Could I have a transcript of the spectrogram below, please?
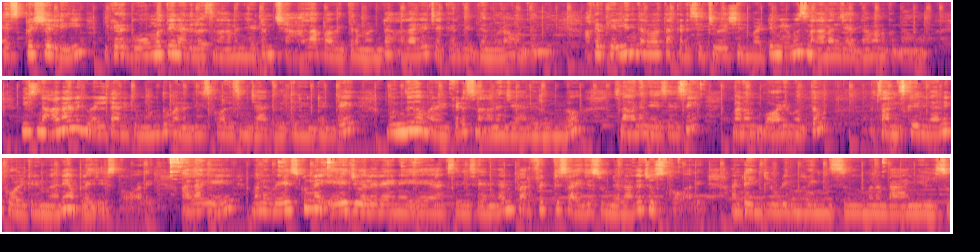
ఎస్పెషల్లీ ఇక్కడ గోమతి నదిలో స్నానం చేయడం చాలా పవిత్రం అంట అలాగే చక్కెర తీర్థం కూడా ఉంటుంది. అక్కడికి వెళ్ళిన తర్వాత అక్కడ సిచ్యువేషన్ బట్టి మేము స్నానం చేద్దాం అనుకున్నాము. ఈ స్నానం స్నానానికి వెళ్ళటానికి ముందు మనం తీసుకోవాల్సిన జాగ్రత్తలు ఏంటంటే ముందుగా మనం ఇక్కడ స్నానం చేయాలి రూమ్లో. స్నానం చేసేసి మనం బాడీ మొత్తం సన్ స్క్రీన్ కానీ కోల్డ్ క్రీమ్ కానీ అప్లై చేసుకోవాలి. అలాగే మనం వేసుకున్న ఏ జ్యువెలరీ అయినా ఏ యాక్సరీస్ అయినా కానీ పర్ఫెక్ట్ సైజెస్ ఉండేలాగా చూసుకోవాలి. అంటే ఇంక్లూడింగ్ రింగ్స్ మన బ్యాంగిల్స్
